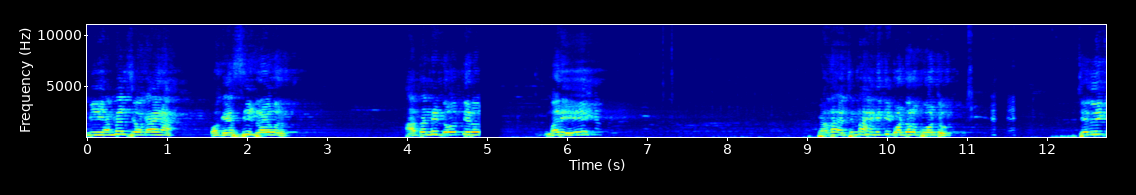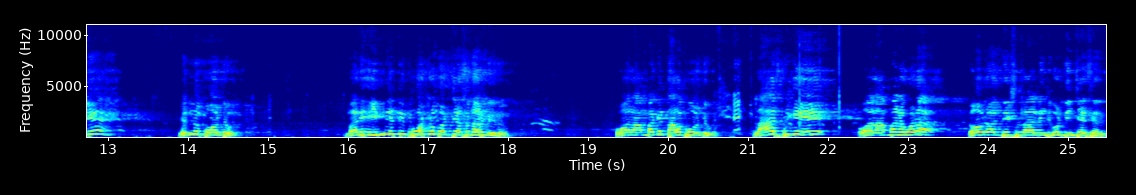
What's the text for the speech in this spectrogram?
మీ ఎమ్మెల్సీ ఒక ఆయన ఒక ఎస్సీ డ్రైవర్ అతన్ని డోర్ తీరు మరి పెద చిన్న ఆయనకి గొడ్డల పోటు. చెల్లికి ఎన్ను పోటు. మరి ఇన్ని ఇన్ని పోట్లు చేస్తున్నారు మీరు. వాళ్ళ అమ్మకి తలపోటు లాస్ట్కి వాళ్ళ అమ్మని కూడా గౌరవ అధ్యక్షురాల నుంచి కూడా దించేశారు.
